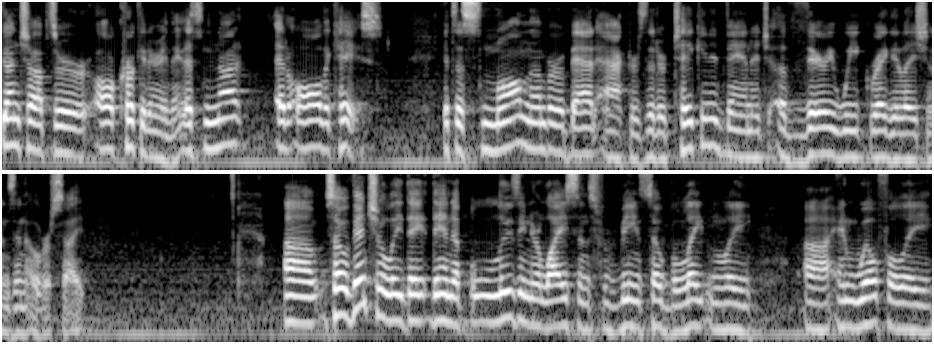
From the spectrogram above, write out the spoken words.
gun shops are all crooked or anything. That's not at all the case. It's a small number of bad actors that are taking advantage of very weak regulations and oversight. Uh, so eventually, they, they end up losing their license for being so blatantly uh, and willfully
